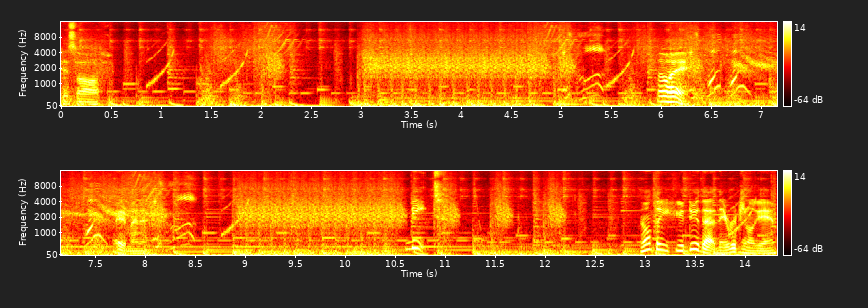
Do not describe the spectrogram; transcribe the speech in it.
Piss off. Oh, hey. Wait a minute. Neat! I don't think you could do that in the original game.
